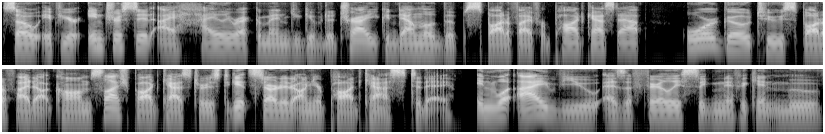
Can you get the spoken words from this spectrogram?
So, if you're interested, I highly recommend you give it a try. You can download the Spotify for Podcast app or go to spotify.com slash podcasters to get started on your podcast today. In what I view as a fairly significant move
